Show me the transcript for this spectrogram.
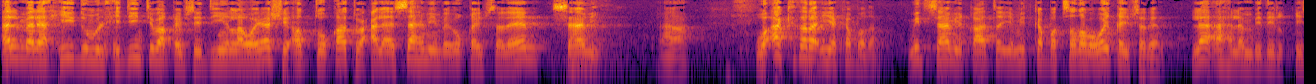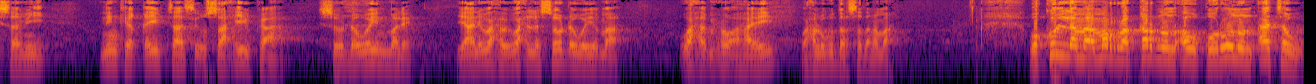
almalaaxiidu mulxidiintii baa qaybsaday diinlaawayaashii adtuuqaatu calaa sahmin bay u qaybsadeen saami wa akara iyo ka badan. Mid saami qaata iyo mid ka badsadaba way qaybsadeen. Laa ahlan bidilqisami ninka qaybtaasi u saaxiibka ah soo dhowayn ma leh. Yaani wax wax la soo dhoweeye ma ah. Wax muxuu ahayey wax lagu darsadana maaha wa kulamaa mara qarnun aw quruunun aatow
